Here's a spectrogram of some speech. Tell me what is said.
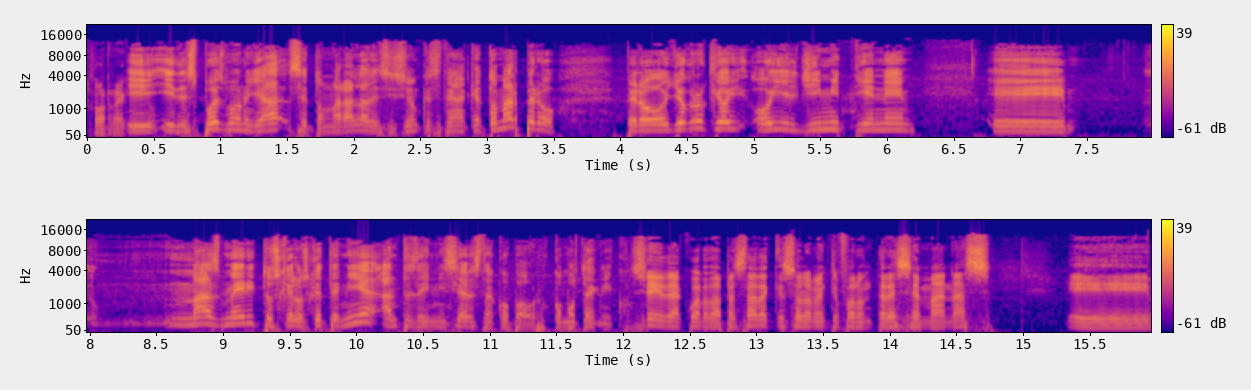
Correcto. Y, después, bueno, ya se tomará la decisión que se tenga que tomar, pero, pero yo creo que hoy, hoy el Jimmy tiene eh, más méritos que los que tenía antes de iniciar esta Copa Oro, como técnico. Sí, de acuerdo, a pesar de que solamente fueron tres semanas eh,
